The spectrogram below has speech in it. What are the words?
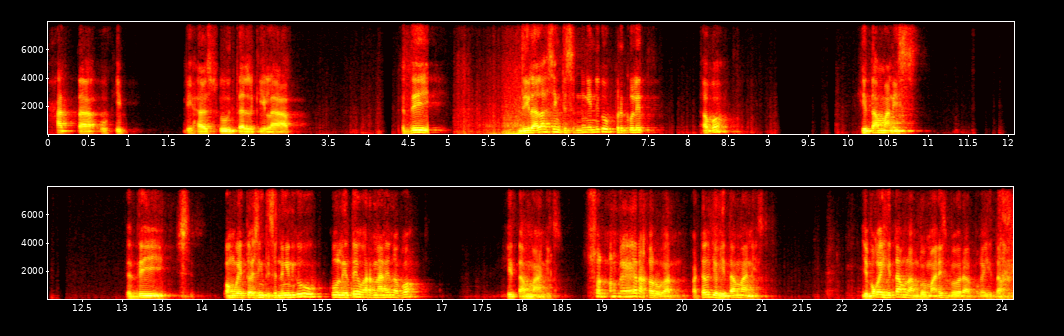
hatta uhib li hasudal kilab. Jadi dilalah sing disenengi niku berkulit apa? Hitam manis. Jadi wong wedok sing disenengi niku kulitnya warnane apa hitam manis. Seneng merah karuan. Padahal jauh hitam manis. Ya pokoknya hitam lah bu manis beberapa pokoknya hitam.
